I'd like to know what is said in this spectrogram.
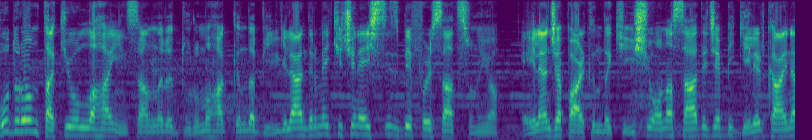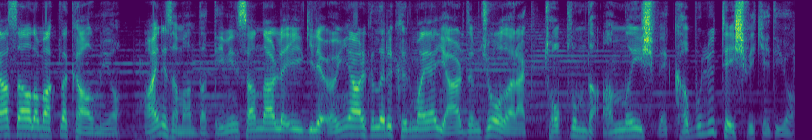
Bu durum Takiullah'a insanları durumu hakkında bilgilendirmek için eşsiz bir fırsat sunuyor. Eğlence parkındaki işi ona sadece bir gelir kaynağı sağlamakla kalmıyor. Aynı zamanda dev insanlarla ilgili ön yargıları kırmaya yardımcı olarak toplumda anlayış ve kabulü teşvik ediyor.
